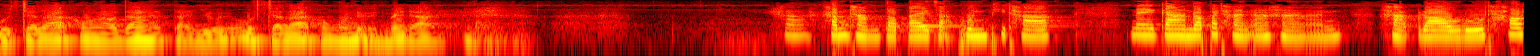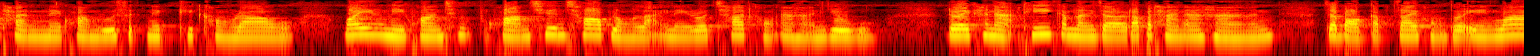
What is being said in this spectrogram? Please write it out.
อุจจาระของเราได้ แต่อยู่อุจจาระของคนอื่นไม่ได้ ค่ะคำถามต่อไปจากคุณพิทักษ์ในการรับประทานอาหาร หากเรารู้เท่าทันในความรู้สึกนึกคิดของเรา ว่ายังมีความความชื่นชอบหลงไหลในรสชาติของอาหารอยู่ โดยขณะที่กำลังจะรับประทานอาหาร จะบอกกับใจของตัวเองว่า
